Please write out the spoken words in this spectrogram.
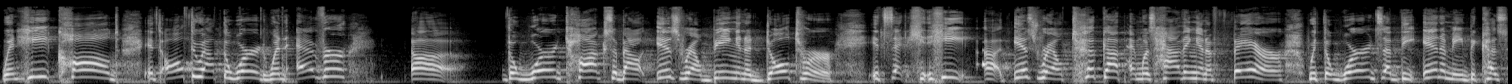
When he called, it's all throughout the word, whenever uh, the word talks about Israel being an adulterer. It's that he, he uh, Israel took up and was having an affair with the words of the enemy because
